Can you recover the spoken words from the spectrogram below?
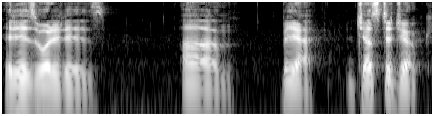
it is what it is. Um, but yeah, just a joke,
